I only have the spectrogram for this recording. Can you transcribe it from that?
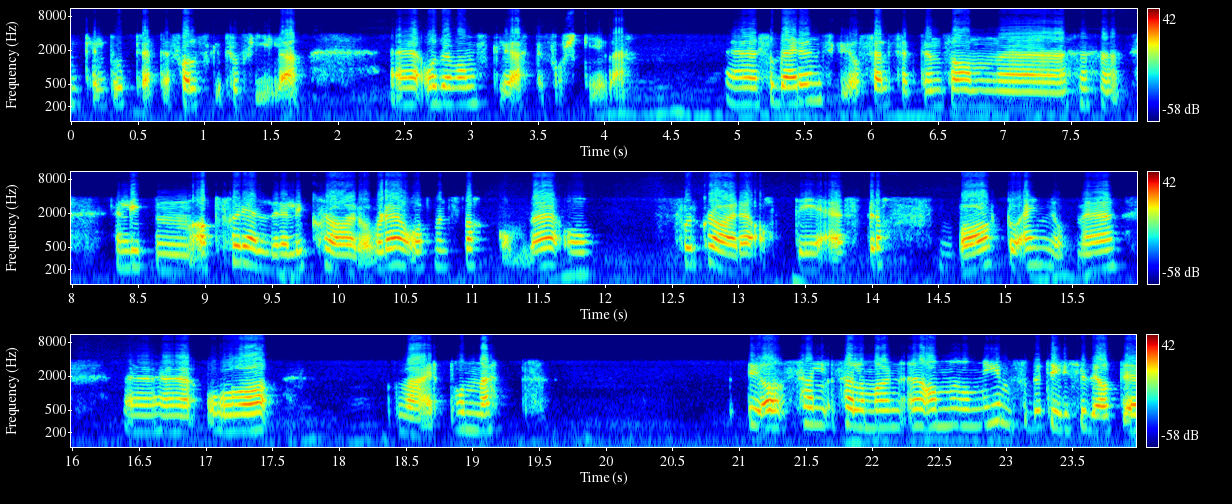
enkelt å opprette falske profiler. eh, og det er vanskelig å etterforske i det. Eh, så der ønsker vi oss selvsagt en sånn en liten At foreldre er litt klar over det, og at man snakker om det. Og forklarer at det er straffbart å ende opp med å være på nett ja, selv, selv, om man er anonym, så betyr ikke det at, det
